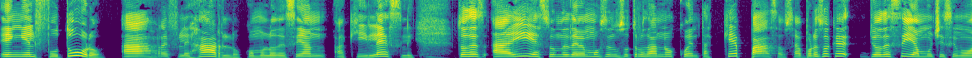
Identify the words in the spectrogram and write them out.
en el futuro, a reflejarlo, como lo decían aquí Leslie. Entonces ahí es donde debemos nosotros darnos cuenta qué pasa. O sea, por eso que yo decía muchísimo,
